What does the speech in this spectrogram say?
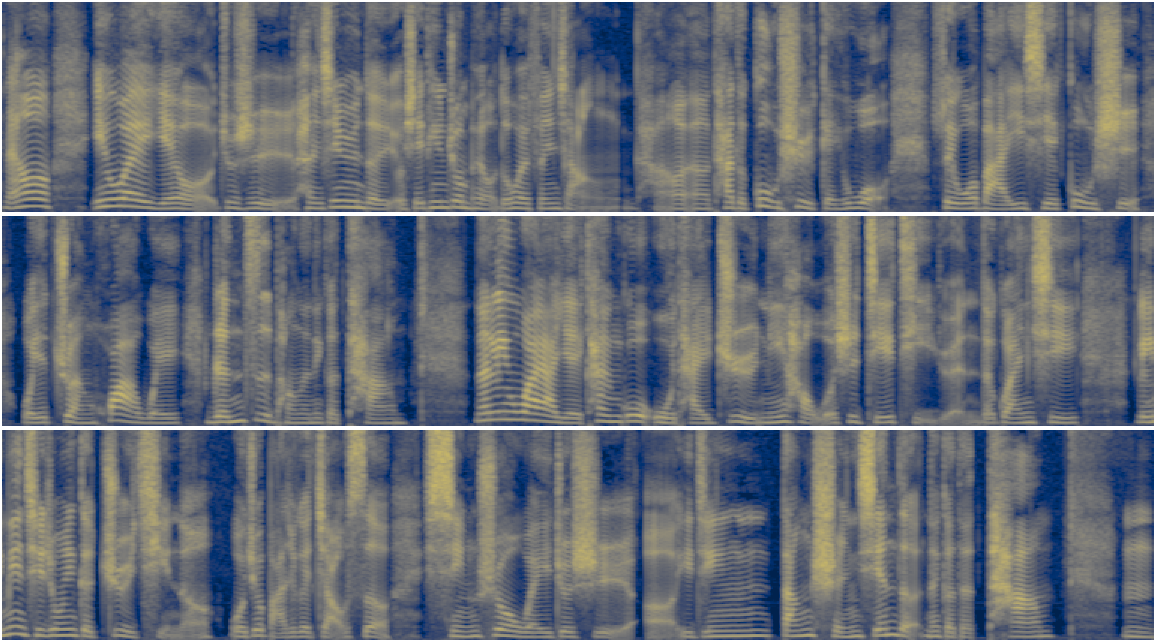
然后，因为也有就是很幸运的，有些听众朋友都会分享他呃他的故事给我，所以我把一些故事我也转化为人字旁的那个他。那另外啊，也看过舞台剧《你好，我是接体员》的关系，里面其中一个剧情呢，我就把这个角色形塑为就是呃已经当神仙的那个的他。嗯，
